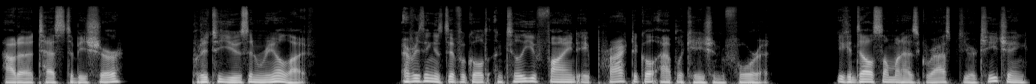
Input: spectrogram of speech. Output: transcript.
How to test to be sure? Put it to use in real life. Everything is difficult until you find a practical application for it. You can tell someone has grasped your teaching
